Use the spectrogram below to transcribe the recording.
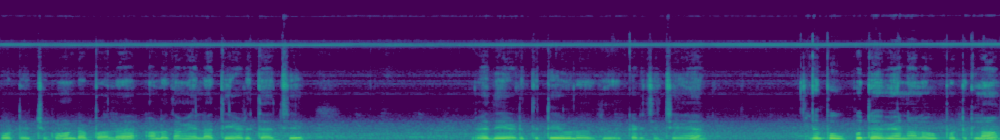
போட்டு வச்சுக்குவோம் டப்பாவில் அவ்வளோதாங்க எல்லாத்தையும் எடுத்தாச்சு. விதையை எடுத்துட்டு இவ்வளோ இது கிடச்சிச்சுங்க இப்போ உப்பு தேவையான அளவு போட்டுக்கலாம்.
